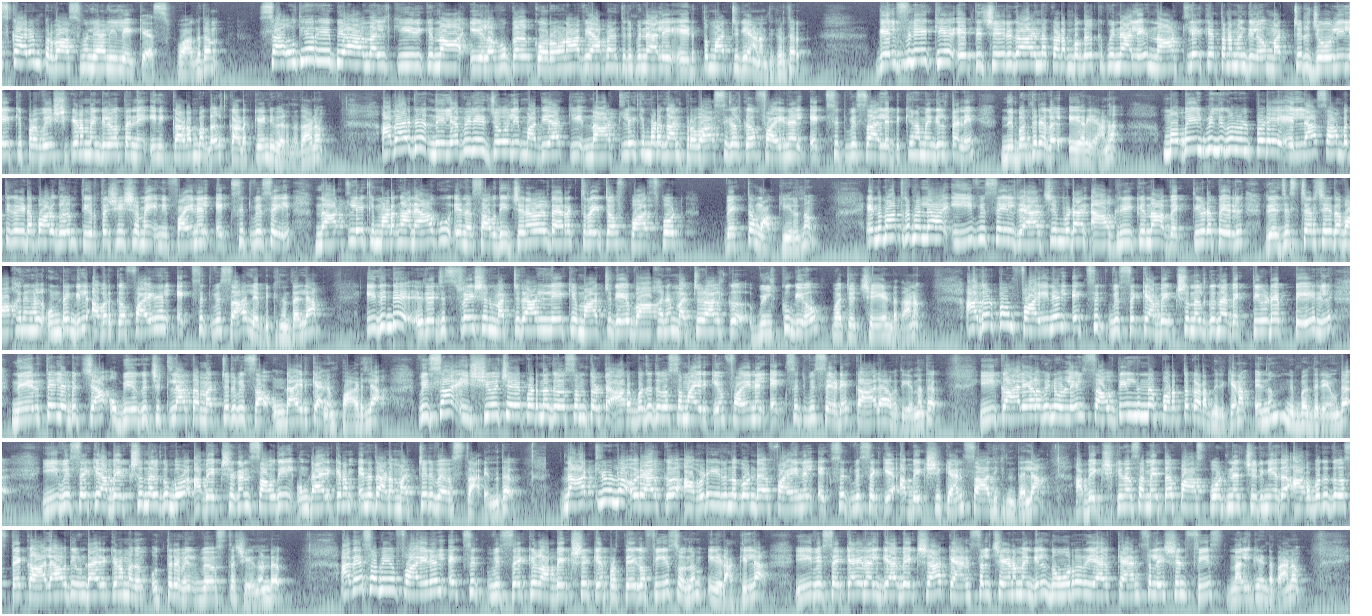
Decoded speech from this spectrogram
നമസ്കാരം പ്രവാസി മലയാളിയിലേക്ക് സ്വാഗതം. സൗദി അറേബ്യ നൽകിയിരിക്കുന്ന ഇളവുകൾ കൊറോണ വ്യാപനത്തിന് പിന്നാലെ എടുത്തു മാറ്റുകയാണ് അധികൃതർ. ഗൾഫിലേക്ക് എത്തിച്ചേരുക എന്ന കടമ്പകൾക്ക് പിന്നാലെ നാട്ടിലേക്ക് എത്തണമെങ്കിലോ മറ്റൊരു ജോലിയിലേക്ക് പ്രവേശിക്കണമെങ്കിലോ തന്നെ ഇനി കടമ്പകൾ കടക്കേണ്ടി വരുന്നതാണ്. അതായത് നിലവിലെ ജോലി മതിയാക്കി നാട്ടിലേക്ക് മടങ്ങാൻ പ്രവാസികൾക്ക് ഫൈനൽ എക്സിറ്റ് വിസ ലഭിക്കണമെങ്കിൽ തന്നെ നിബന്ധനകൾ ഏറെയാണ്. മൊബൈൽ ബില്ലുകൾ ഉൾപ്പെടെ എല്ലാ സാമ്പത്തിക ഇടപാടുകളും തീർത്ത ശേഷമേ ഇനി ഫൈനൽ എക്സിറ്റ് വിസയിൽ നാട്ടിലേക്ക് മടങ്ങാനാകൂ എന്ന് Saudi general directorate of passport വ്യക്തമാക്കിയിരുന്നു. എന്ന് മാത്രമല്ല ഈ വിസയിൽ രാജ്യം വിടാൻ ആഗ്രഹിക്കുന്ന വ്യക്തിയുടെ പേരിൽ രജിസ്റ്റർ ചെയ്ത വാഹനങ്ങൾ ഉണ്ടെങ്കിൽ അവർക്ക് ഫൈനൽ എക്സിറ്റ് വിസ ലഭിക്കുന്നതല്ല. ഇതിന്റെ രജിസ്ട്രേഷൻ മറ്റൊരാളിലേക്ക് മാറ്റുകയോ വാഹനം മറ്റൊരാൾക്ക് വിൽക്കുകയോ മറ്റോ ചെയ്യേണ്ടതാണ്. അതോടൊപ്പം ഫൈനൽ എക്സിറ്റ് വിസയ്ക്ക് അപേക്ഷ നൽകുന്ന വ്യക്തിയുടെ പേരിൽ നേരത്തെ ലഭിച്ച ഉപയോഗിച്ചിട്ടില്ലാത്ത മറ്റൊരു വിസ ഉണ്ടായിരിക്കാനും പാടില്ല. വിസ ഇഷ്യൂ ചെയ്യപ്പെടുന്ന ദിവസം തൊട്ട് അറുപത് ദിവസമായിരിക്കും ഫൈനൽ എക്സിറ്റ് വിസയുടെ കാലാവധി എന്നത്. ഈ കാലയളവിനുള്ളിൽ സൗദിയിൽ നിന്ന് പുറത്തു കടന്നിരിക്കണം എന്നും നിബന്ധനയുണ്ട്. ഈ വിസയ്ക്ക് അപേക്ഷ നൽകുമ്പോൾ അപേക്ഷകൻ സൗദിയിൽ ഉണ്ടായിരിക്കണം എന്നതാണ് മറ്റൊരു വ്യവസ്ഥ എന്നത്. നാട്ടിലുള്ള ഒരാൾക്ക് അവിടെ ഇരുന്നു കൊണ്ട് ഫൈനൽ എക്സിറ്റ് വിസയ്ക്ക് അപേക്ഷിക്കാൻ സാധിക്കുന്നതല്ല. അപേക്ഷിക്കുന്ന സമയത്ത് പാസ്പോർട്ടിന് ചുരുങ്ങിയത് അറുപത് ദിവസത്തെ കാലാവധി ഉണ്ടായിരിക്കണമെന്നും ഉത്തരവിൽ വ്യവസ്ഥ ചെയ്യുന്നുണ്ട്. അതേസമയം ഫൈനൽ എക്സിറ്റ് വിസയ്ക്കുള്ള അപേക്ഷയ്ക്ക് പ്രത്യേക ഫീസ് ഒന്നും ഈടാക്കില്ല. ഈ വിസയ്ക്കായി നൽകിയ അപേക്ഷ ക്യാൻസൽ ചെയ്യണമെങ്കിൽ നൂറ് റിയാൽ ക്യാൻസലേഷൻ ഫീസ് നൽകേണ്ടതാണ്.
